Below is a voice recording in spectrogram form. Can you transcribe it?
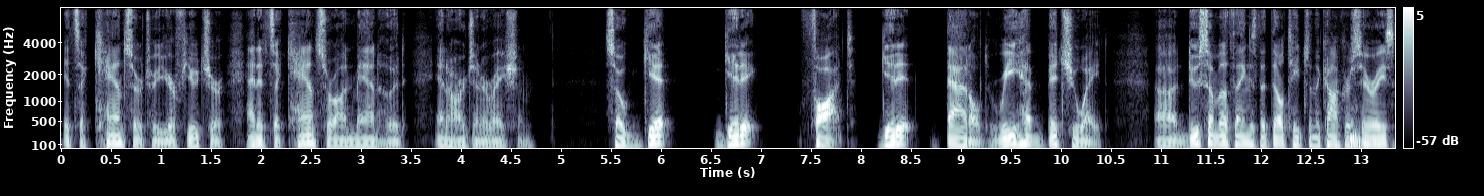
It's a cancer to your future, and it's a cancer on manhood in our generation. So get get it fought, get it battled, rehabituate. Uh, do some of the things that they'll teach in the Conquer series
